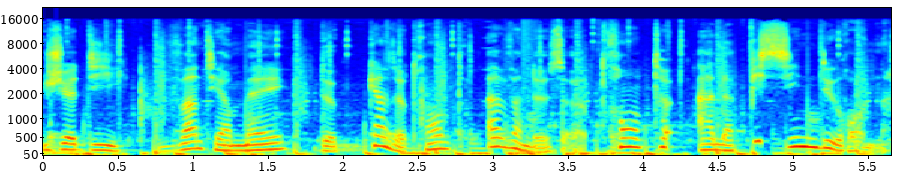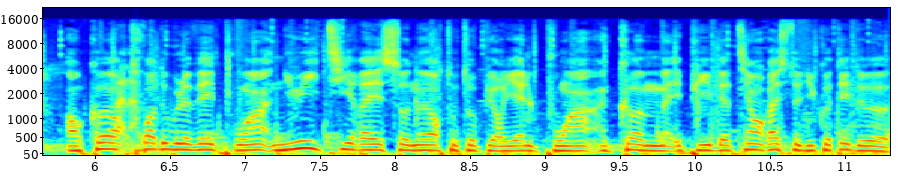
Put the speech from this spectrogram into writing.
jeudi 21 mai de 15h30 à 22h30 à la piscine du Rhône. Encore Voilà. www.nuit-sonore tout au pluriel.com et puis bah, tiens on reste du côté de,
